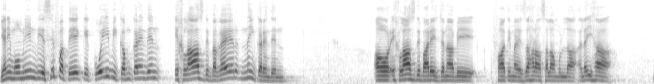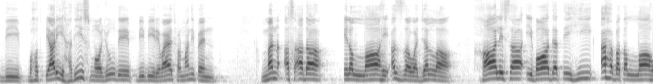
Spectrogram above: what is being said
یعنی مومنین دی صفت ہے کہ کوئی بھی کم کریں دن، اخلاص دے بغیر نہیں کریں دن۔ اور اخلاص دے بارے جناب فاطمہ زہرا سلام اللہ علیہ دی بہت پیاری حدیث موجود ہے۔ بی بی روایت فرمانی پہن، من اسعدہ اللہ عز و جل خالصہ عبادت ہی احبت اللہ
